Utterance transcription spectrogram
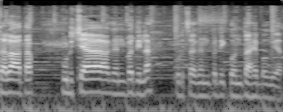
चला आता पुढच्या गणपतीला. पुढचा गणपती कोणता आहे बघूयात.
